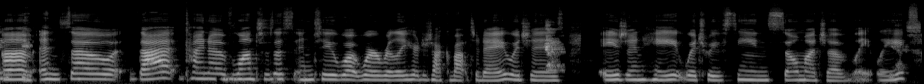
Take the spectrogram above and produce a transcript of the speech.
Um, and so that kind of launches us into what we're really here to talk about today, which is Asian hate, which we've seen so much of lately. Yes.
